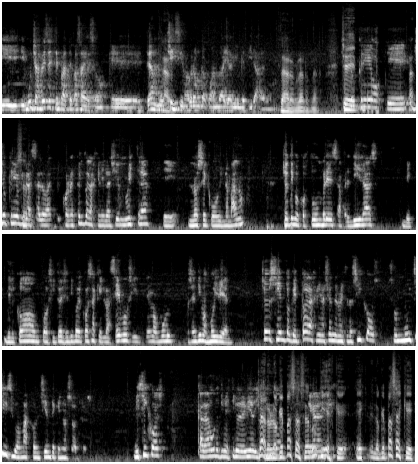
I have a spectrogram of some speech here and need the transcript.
Y, y muchas veces te, pa- te pasa eso, que te da Claro. muchísima bronca cuando hay alguien que tira algo. Claro, claro, claro. Che, yo creo que, yo creo que la salva, con respecto a la generación nuestra, eh, no sé cómo viene la mano. Yo tengo costumbres aprendidas de- del compost y todo ese tipo de cosas que lo hacemos y tenemos muy, lo sentimos muy bien. Yo siento que toda la generación de nuestros hijos son muchísimo más conscientes que nosotros. Mis hijos, cada uno tiene un estilo de vida distinto. Claro, lo que pasa, Cerruti, es que es- lo que pasa es que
